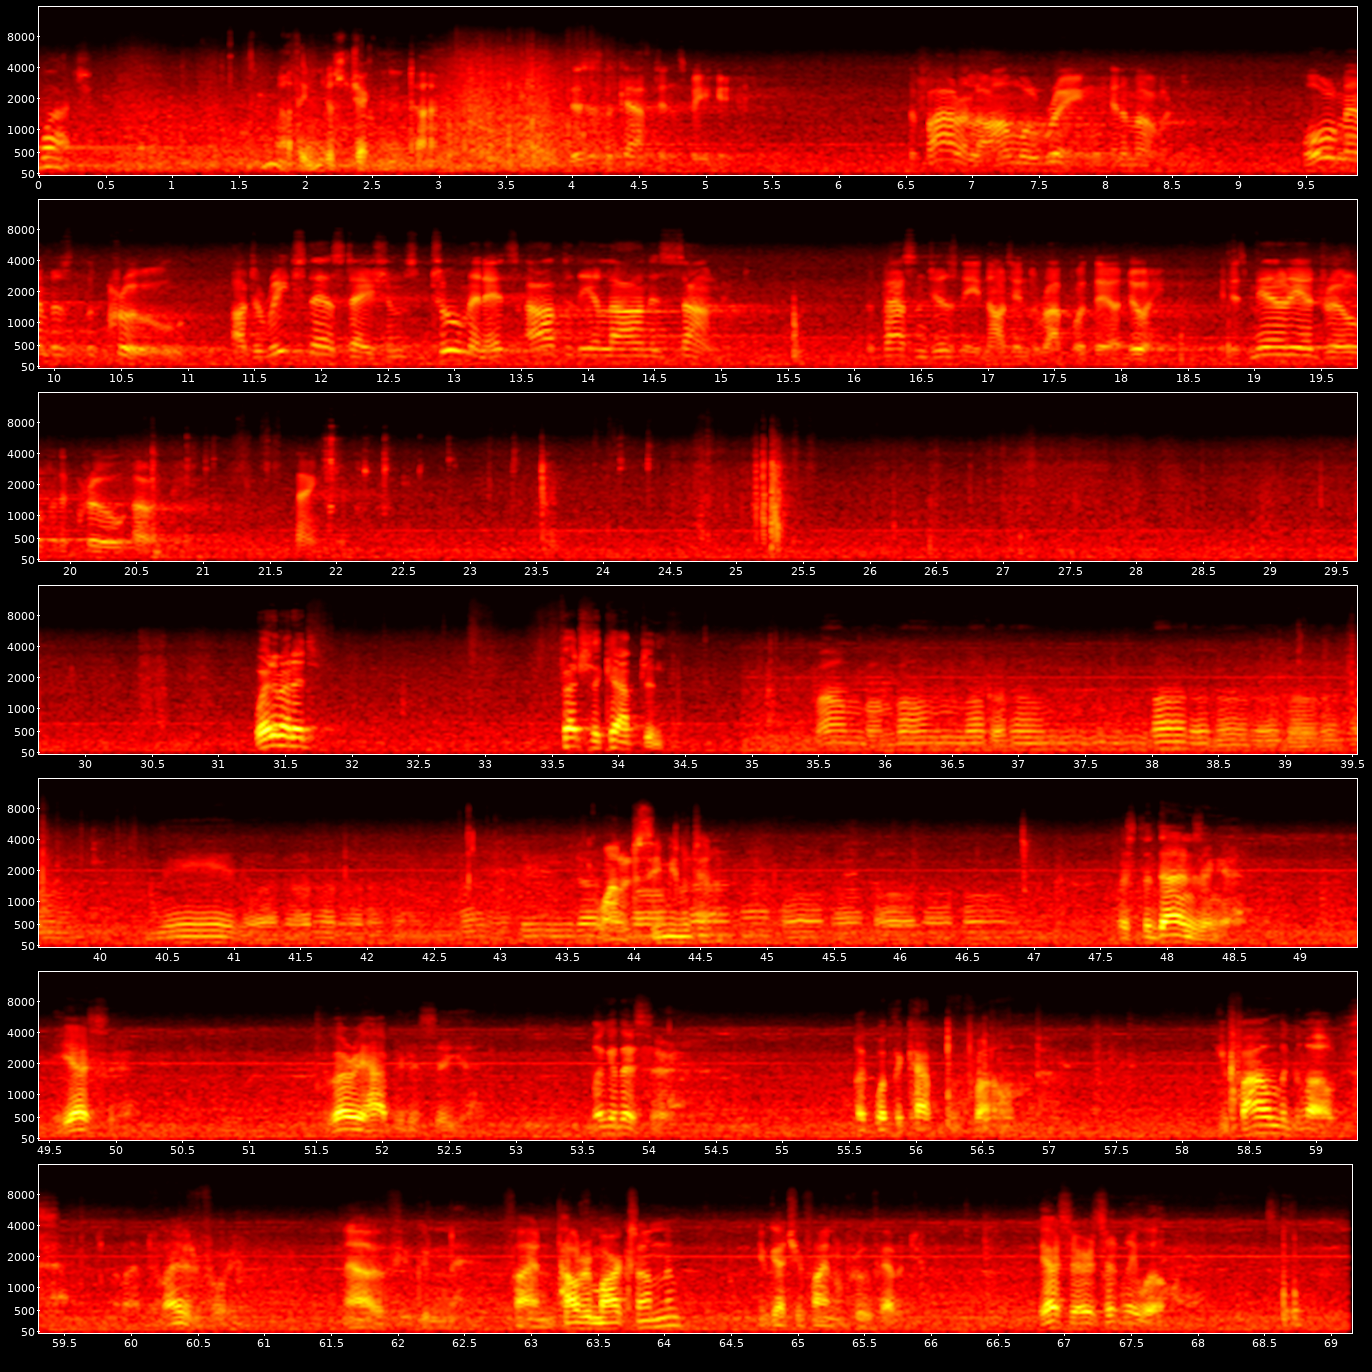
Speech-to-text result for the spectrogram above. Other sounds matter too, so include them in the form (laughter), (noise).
watch? Nothing, just checking the time. This is the captain speaking. The fire alarm will ring in a moment. All members of the crew are to reach their stations two minutes after the alarm is sounded. The passengers need not interrupt what they are doing. It is merely a drill for the crew only. Thank you. Wait a minute. Fetch the captain. Bum, bum, bum, ba-da-dum, ba-da-da-da-da-da-dum. You wanted to see me, Lieutenant? Mr. Danziger. Yes, sir. Very happy to see you. Look at this, sir. Look what the captain found. He found the gloves. Well, I'm delighted for you. Now, if you can find powder marks on them, you've got your final proof, haven't you? Yes, sir, it certainly will.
